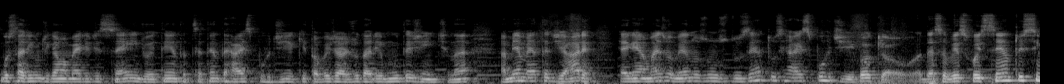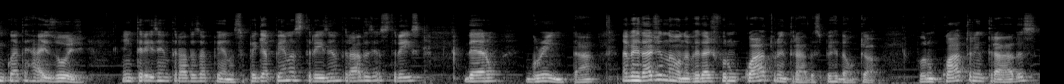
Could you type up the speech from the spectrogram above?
gostariam de ganhar uma média de 100, de 80, de 70 reais por dia, que talvez já ajudaria muita gente, né? A minha meta diária é ganhar mais ou menos uns 200 reais por dia, igual aqui, ó, dessa vez foi 150 reais hoje em três entradas apenas. Eu peguei apenas três entradas e as três deram green, tá? Na verdade não, na verdade foram quatro entradas, perdão, aqui ó. Foram quatro entradas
